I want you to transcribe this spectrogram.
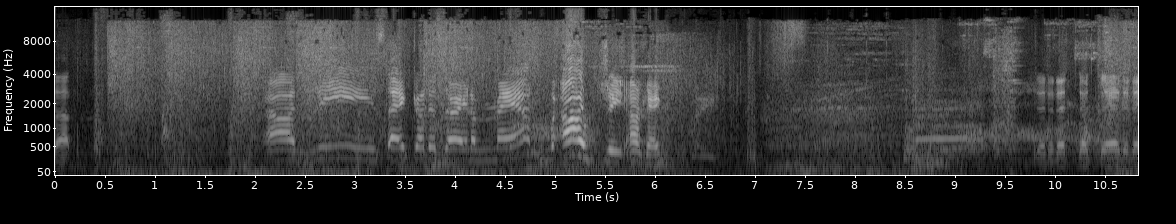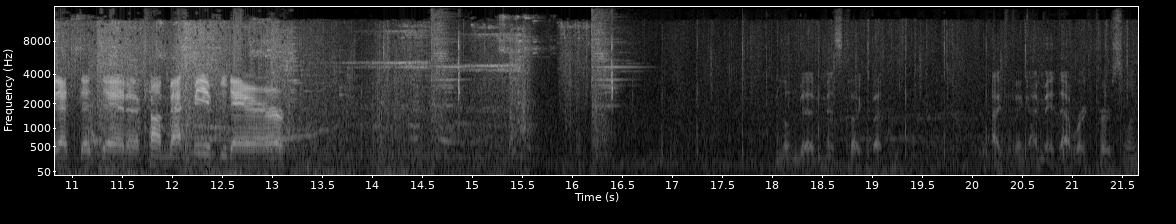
Up? Ah, oh, jeez, thank goodness there ain't a man. Oh, gee, okay. Come at me if you dare. A little bit of misclick, but I think I made that work personally.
